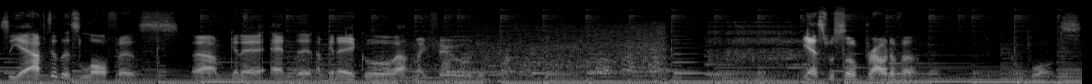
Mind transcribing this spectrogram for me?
So yeah, after this Lofus, uh, I'm gonna end it. I'm gonna go have my food. Yes, we're so proud of her. Was.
